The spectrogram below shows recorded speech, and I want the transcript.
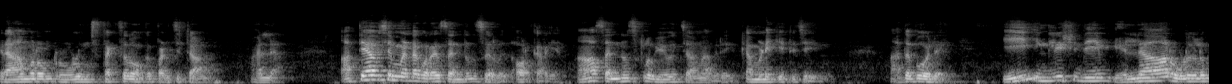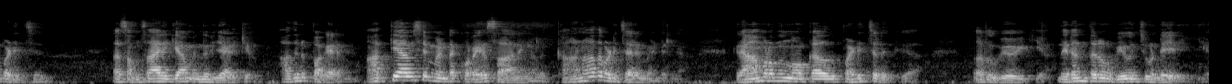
ഗ്രാമറും റൂളും സ്ട്രക്ചറും ഒക്കെ പഠിച്ചിട്ടാണോ? അല്ല. അത്യാവശ്യം വേണ്ട കുറേ സെന്റൻസുകൾ അവർക്കറിയാം. ആ സെന്റൻസുകൾ ഉപയോഗിച്ചാണ് അവർ കമ്മ്യൂണിക്കേറ്റ് ചെയ്യുന്നത്. അതുപോലെ ഈ ഇംഗ്ലീഷിന്റെയും എല്ലാ റൂളുകളും പഠിച്ച് അത് സംസാരിക്കാം എന്ന് വിചാരിക്കരുത്. അതിന് പകരം അത്യാവശ്യം വേണ്ട കുറേ സാധനങ്ങൾ കാണാതെ പഠിച്ചാലും വേണ്ടില്ല. ഗ്രാമറൊന്നും നോക്കാതെ അത് പഠിച്ചെടുക്കുക അത് ഉപയോഗിക്കുക നിരന്തരം ഉപയോഗിച്ചുകൊണ്ടേയിരിക്കുക.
